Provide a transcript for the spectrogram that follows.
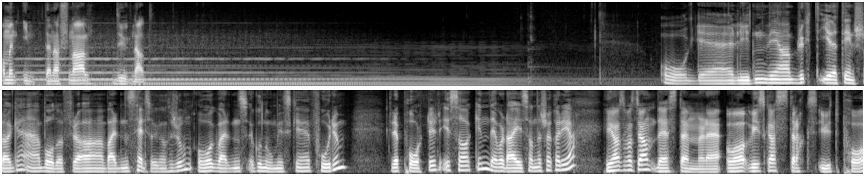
om en internasjonal dugnad. Og eh, lyden vi har brukt i dette innslaget, er både fra Verdens helseorganisasjon og Verdens økonomiske forum. Reporter i saken, det var deg, Sander Zakaria. Ja, Sebastian, det stemmer det. Og vi skal straks ut på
